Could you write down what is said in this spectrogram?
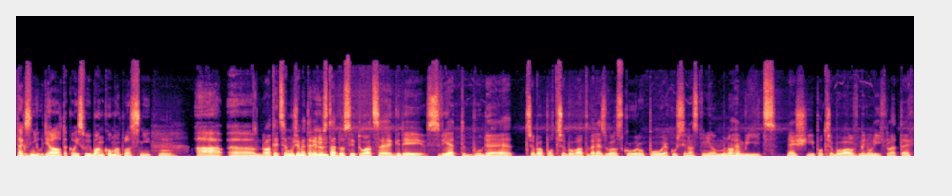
tak z ní udělal takový svůj bankomat vlastní. Hmm. A, uh, no a teď se můžeme tedy mm-hmm. dostat do situace, kdy svět bude třeba potřebovat venezuelskou ropu, jak už si nastínil, mnohem víc, než ji potřeboval v minulých letech.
